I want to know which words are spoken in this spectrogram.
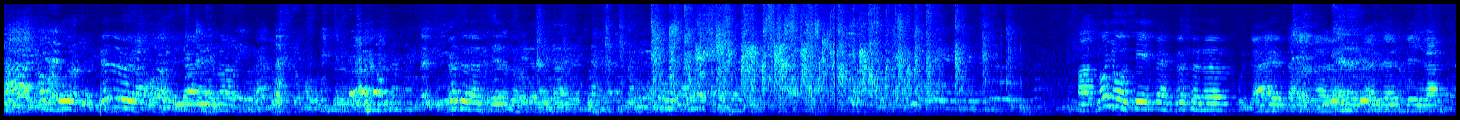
Hát akkor jövőre oda figyeljen, mert akkor nem tudtam, tőle. Köszönöm szépen. Hát nagyon szépen köszönöm, hogy eljöttek a rendezvényre.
